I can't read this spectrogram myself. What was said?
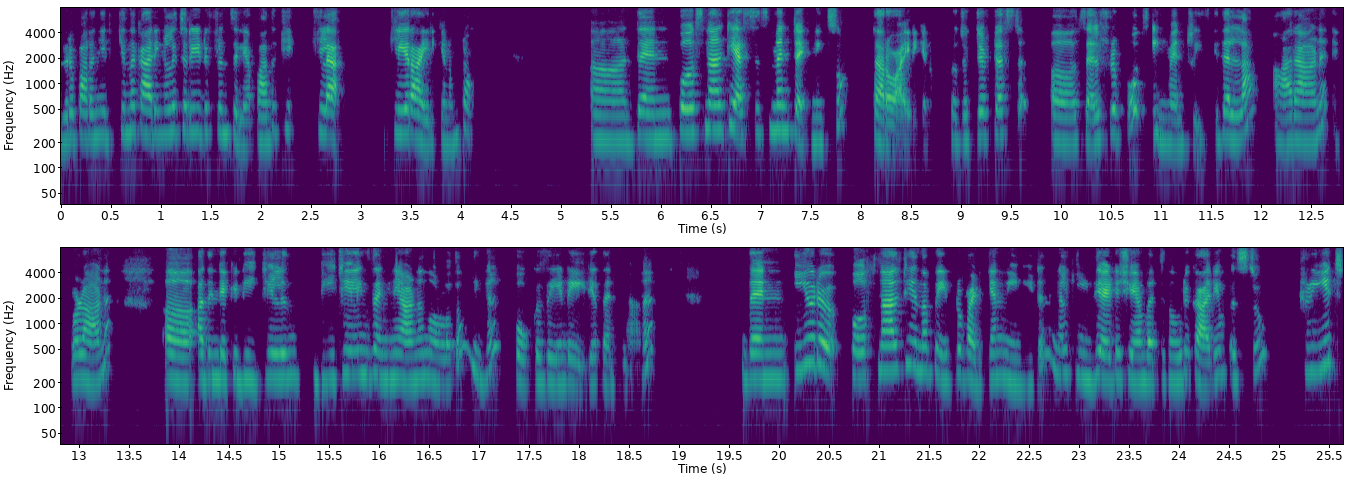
ഇവർ പറഞ്ഞിരിക്കുന്ന കാര്യങ്ങളിൽ ചെറിയ ഡിഫറൻസ് ഇല്ല? അപ്പൊ അത് ക്ലിയർ ആയിരിക്കണം കേട്ടോ ദെൻ പേഴ്സണാലിറ്റി അസസ്മെന്റ് ടെക്നിക്സും തറോ ആയിരിക്കണം. Projective test self reports inventories ഇതെല്ലാം ആരാണ്? എപ്പോഴാണ് അതിന്റെയൊക്കെ ഡീറ്റെയിലിംഗ് ഡീറ്റെയിലിങ്സ് എങ്ങനെയാണെന്നുള്ളതും നിങ്ങൾ ഫോക്കസ് ചെയ്യേണ്ട ഏരിയ തന്നെയാണ്. ദെൻ ഈ ഒരു പേഴ്സണാലിറ്റി എന്ന പേപ്പർ പഠിക്കാൻ വേണ്ടിയിട്ട് നിങ്ങൾക്ക് ഈസി ആയിട്ട് ചെയ്യാൻ പറ്റുന്ന ഒരു കാര്യം ഇസ് ടു ക്രിയേറ്റ്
